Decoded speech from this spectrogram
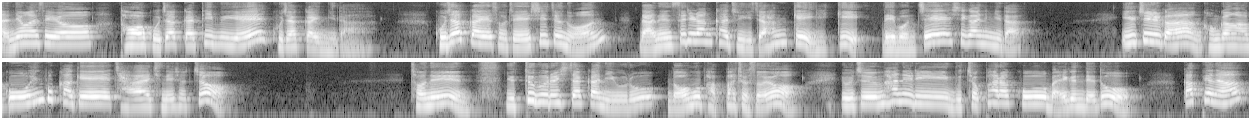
안녕하세요. 더 고작가 TV의 고작가입니다. 고작가의 서재 시즌 1 나는 스리랑카주의자 함께 읽기 네 번째 시간입니다. 일주일간 건강하고 행복하게 잘 지내셨죠? 저는 유튜브를 시작한 이후로 너무 바빠져서요. 요즘 하늘이 무척 파랗고 맑은데도 카페나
